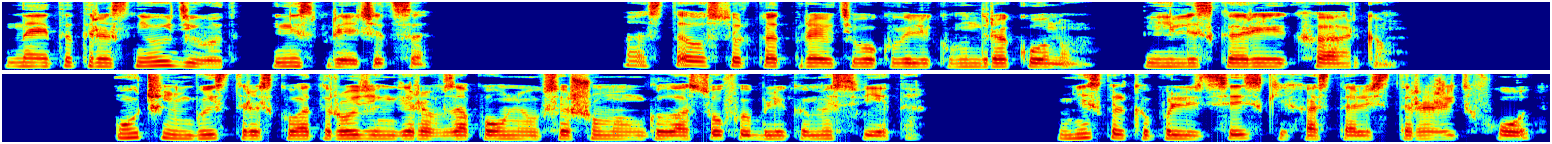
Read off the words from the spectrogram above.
«На этот раз не уйдет и не спрячется. Осталось только отправить его к великому дракону, или скорее к Харкам. Очень быстро склад Розингеров заполнился шумом голосов и бликами света. Несколько полицейских остались сторожить вход,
